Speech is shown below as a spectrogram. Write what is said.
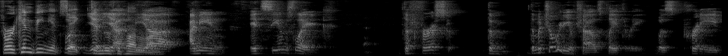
for convenience Well, sake to move the plot the, along. uh, I mean, it seems like the first, the the majority of Child's Play three was pretty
